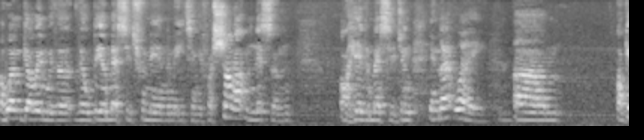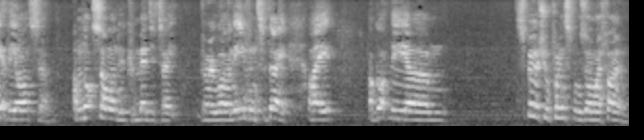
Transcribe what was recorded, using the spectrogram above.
I won't go in with a, there'll be a message for me in the meeting. If I shut up and listen, I'll hear the message and in that way um, I'll get the answer. I'm not someone who can meditate very well and even today I, I've got the um, spiritual principles on my phone.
